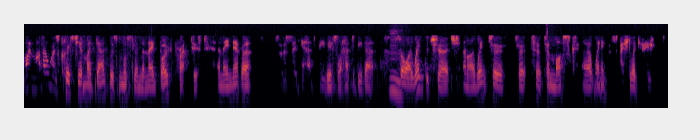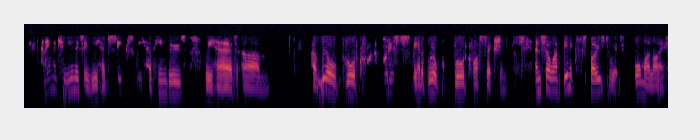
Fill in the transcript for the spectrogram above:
My mother was Christian, my dad was Muslim, and they both practiced, and they never sort of said you had to be this or had to be that. Mm. So I went to church and I went to to, to, to mosque uh, when it was special occasions. And in the community, we had Sikhs, we had Hindus, we had um, a real broad Buddhists, we had a real broad cross section. And so I've been exposed to it all my life,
